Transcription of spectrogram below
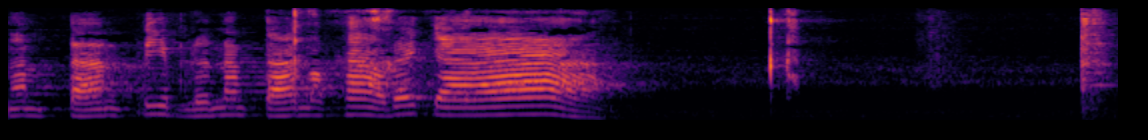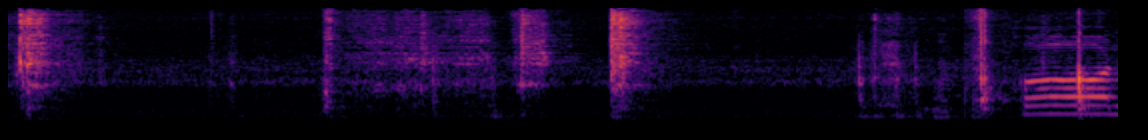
น้ำตาลปี๊บหรือน้ำตาลมะพร้าวได้จ้า แล้วก็ คน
